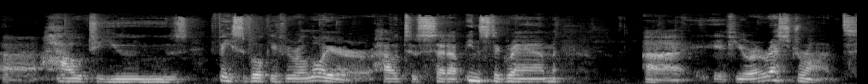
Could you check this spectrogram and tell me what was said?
uh, how to use Facebook if you're a lawyer, how to set up Instagram uh, if you're a restaurant.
